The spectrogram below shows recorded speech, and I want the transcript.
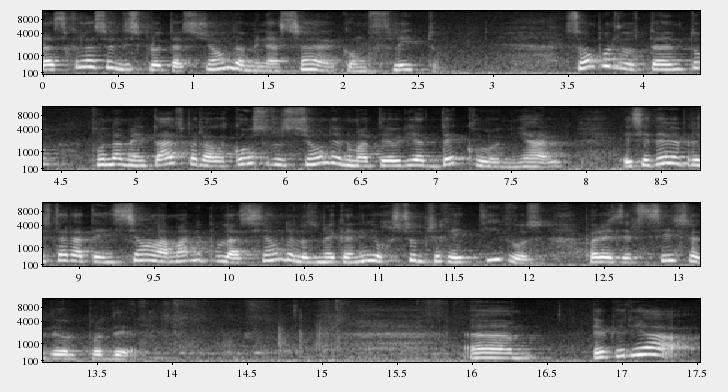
as relações de explotação, dominação e conflito. São, portanto, fundamentais para a construção de uma teoria decolonial e se deve prestar atenção à manipulação dos mecanismos subjetivos para o exercício do poder. Um, eu queria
